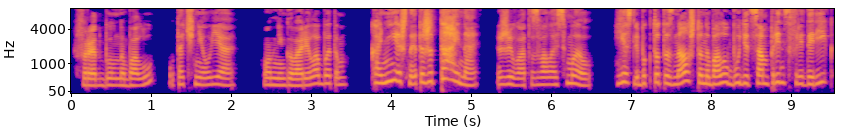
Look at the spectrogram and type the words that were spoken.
«Фред был на балу?» — уточнил я. Он не говорил об этом. «Конечно, это же тайна!» — живо отозвалась Мел. «Если бы кто-то знал, что на балу будет сам принц Фредерик,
